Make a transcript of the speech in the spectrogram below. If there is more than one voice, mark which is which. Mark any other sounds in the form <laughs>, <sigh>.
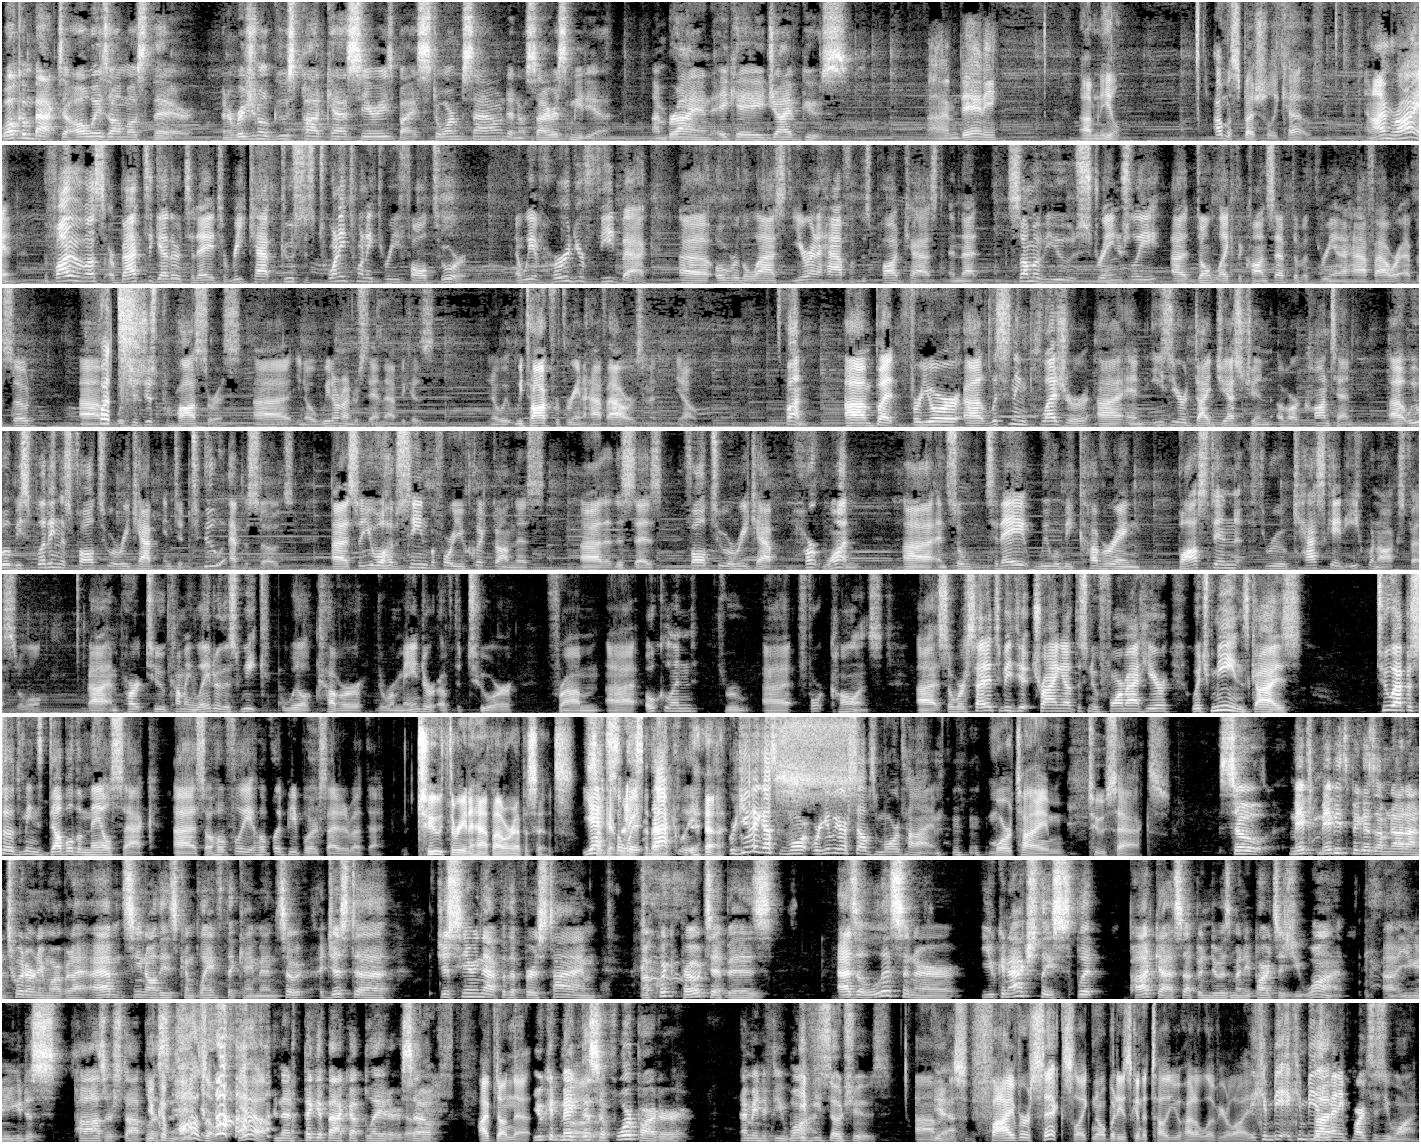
Speaker 1: Welcome back to Always Almost There, an original Goose podcast series by Storm Sound and Osiris Media. I'm Brian, aka Jive Goose.
Speaker 2: I'm Danny.
Speaker 3: I'm Neil.
Speaker 4: I'm especially Kev.
Speaker 5: And I'm Ryan. The five of us are back together today to recap Goose's 2023 fall tour. And we have heard your feedback uh, over the last year and a half of this podcast, and that some of you, strangely, uh, don't like the concept of a three and a half hour episode, um, which is just preposterous. Uh, you know, we don't understand that because, you know, we, we talk for three and a half hours, and it, you know, it's fun. Um, but for your uh, listening pleasure uh, and easier digestion of our content, uh, we will be splitting this fall to a recap into two episodes. Uh, so you will have seen before you clicked on this uh, that this says Fall to a Recap Part 1. Uh, and so today we will be covering Boston through Cascade Equinox Festival. Uh, and Part 2 coming later this week will cover the remainder of the tour from uh, Oakland through uh, Fort Collins. Uh, so we're excited to be d- trying out this new format here, which means, guys, two episodes means double the mail sack. Uh, so hopefully, hopefully people are excited about that.
Speaker 3: Two three and a half hour episodes.
Speaker 5: Yes,
Speaker 3: get
Speaker 4: so
Speaker 3: ready
Speaker 4: wait,
Speaker 3: for that.
Speaker 5: exactly. <laughs>
Speaker 3: Yeah.
Speaker 5: We're giving us more. We're giving ourselves more time. <laughs>
Speaker 4: More time, two sacks.
Speaker 1: So maybe maybe it's because I'm not on Twitter anymore, but I, I haven't seen all these complaints that came in. So just uh, just hearing that for the first time, a quick pro tip is, as a listener, you can actually split podcasts up into as many parts as you want. Uh, you can you can just pause or stop.
Speaker 4: You can pause them. Yeah, <laughs>
Speaker 1: and then pick it back up later.
Speaker 4: Yeah.
Speaker 1: So
Speaker 4: I've done that.
Speaker 1: you could make this
Speaker 4: Uh,
Speaker 1: a four-parter. I mean, if you want.
Speaker 5: if you so choose. Um,
Speaker 1: Yeah.
Speaker 4: Five or six. Like nobody's going to tell you how to live your life.
Speaker 5: It
Speaker 4: life.
Speaker 5: can be. It can be
Speaker 1: But-
Speaker 5: as many parts as you want.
